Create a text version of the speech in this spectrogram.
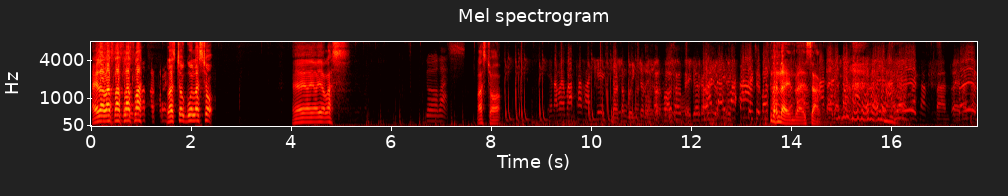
Ayolah, las, las, las, las. Las, cok, gua las, cok. Ayo, ayo, ayo, ayo, las. Gelas. Las, cok. Basang gue incer ya. Kali. saya basang. Tandain basang. Bantai basang.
